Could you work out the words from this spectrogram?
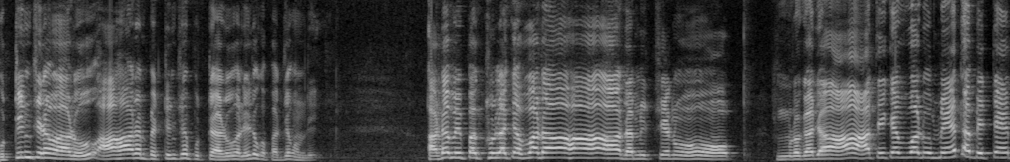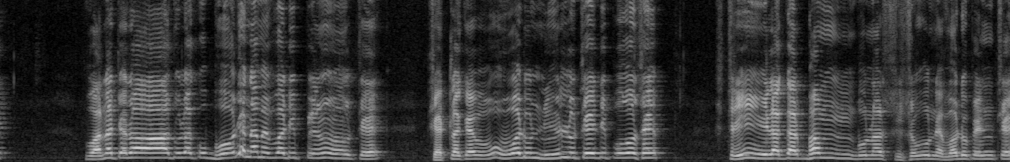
పుట్టించిన వాడు ఆహారం పెట్టించే పుట్టాడు అనేది ఒక పద్యం ఉంది. అడవి పక్షులకెవ్వడాహారమిచ్చెను మృగజాతికెవ్వడు మేత పెట్టే వనచరాదులకు భోజనమెవ్వడి పిలిచే చెట్లకెవ్వడు నీళ్ళు చేతి పోసే స్త్రీల గర్భంబున శిశువునెవడు పెంచే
